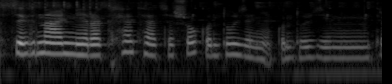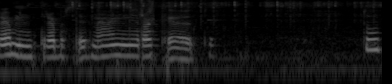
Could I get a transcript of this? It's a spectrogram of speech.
сигнальні ракети. А це що? Контузія? Ні, контузії мені не треба, мені треба сигнальні ракети. Тут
